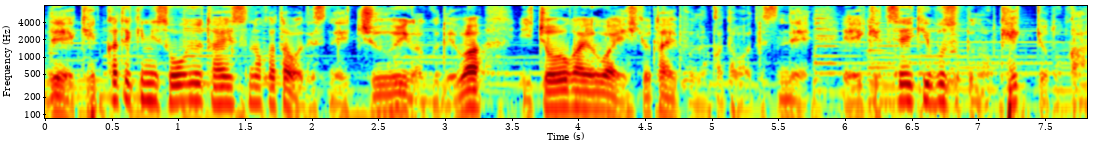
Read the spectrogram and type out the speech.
で結果的にそういう体質の方はですね中医学では胃腸が弱い非虚タイプの方はですね、えー血液不足の血虚とか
